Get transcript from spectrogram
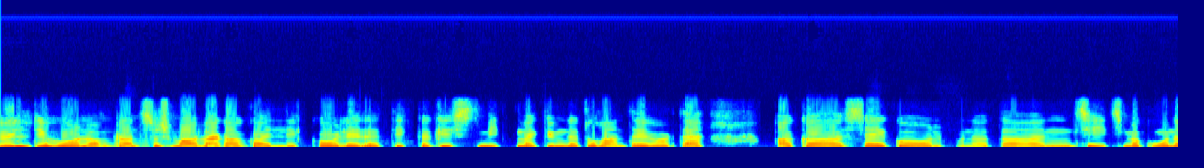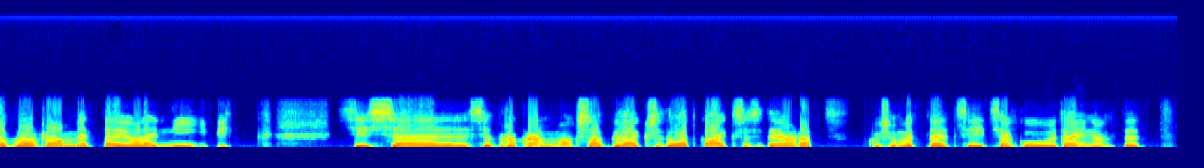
üldjuhul on Prantsusmaal väga kallid koolid, et ikkagist mitmekümne tuhande juurde, aga see kool, kuna ta on seitsmekuune programm, et ta ei ole nii pikk, siis äh, see programm maksab üheksa tuhat kaheksasada eurot. kui sa mõtled seitse kuud ainult, et,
